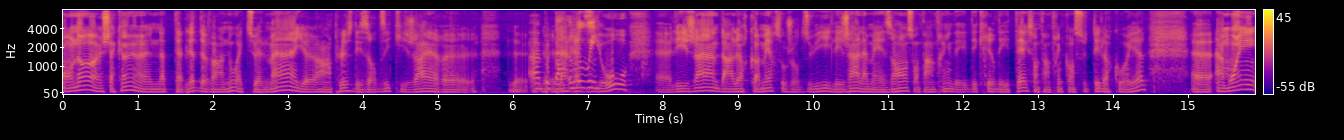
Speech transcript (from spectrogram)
On a euh, chacun euh, notre tablette devant nous actuellement. Il y a en plus des ordis qui gèrent euh, le, le- la oui, oui. radio. Les gens dans leur commerce aujourd'hui, les gens à la maison sont en train d'é- d'écrire des textes, sont en train de consulter leur courriel. À moins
